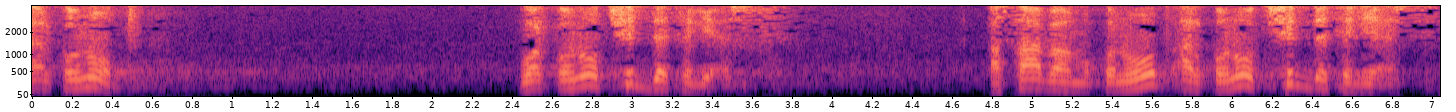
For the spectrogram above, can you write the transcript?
القنوط. والقنوط شدة اليأس. أصابهم القنوط القنوط شدة اليأس.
